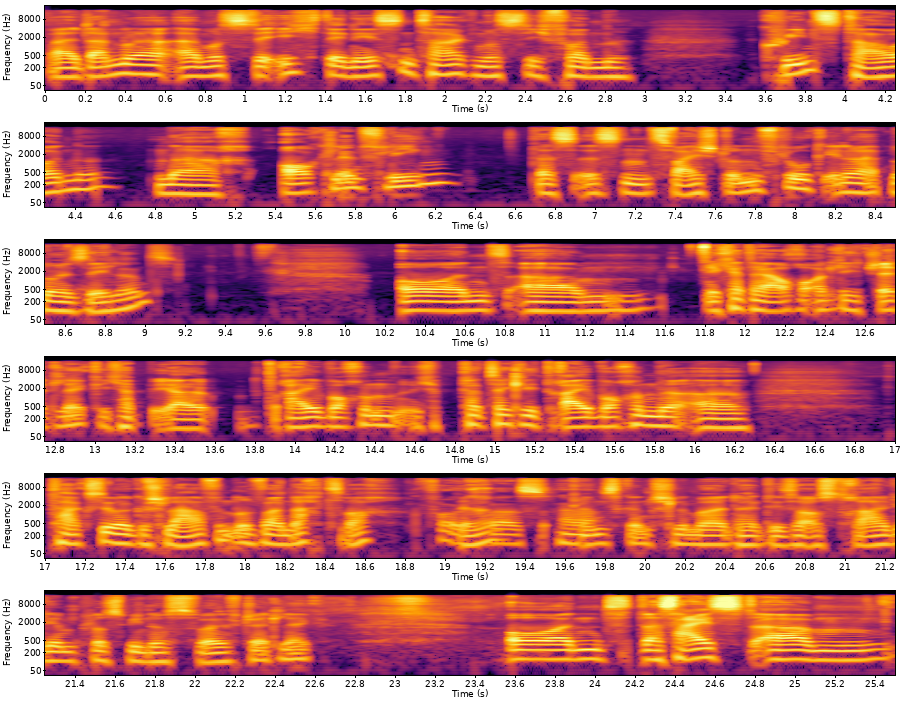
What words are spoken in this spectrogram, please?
weil dann äh, musste ich den nächsten Tag musste ich von Queenstown nach Auckland fliegen. Das ist ein Zwei-Stunden-Flug innerhalb Neuseelands. Und ähm, ich hatte ja auch ordentlich Jetlag. Ich habe ja drei Wochen, ich habe tatsächlich drei Wochen äh, tagsüber geschlafen und war nachts wach. Voll krass, ja. Ganz, ganz schlimmer, halt dieser Australien plus minus 12 Jetlag. Und das heißt, ähm,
